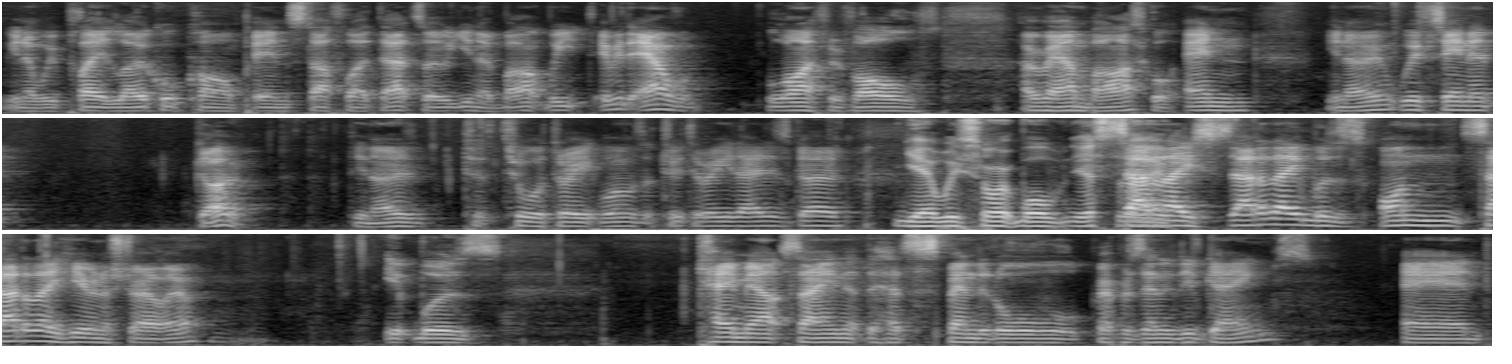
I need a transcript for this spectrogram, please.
you know, we play local comp and stuff like that. So you know, but we every our life evolves around basketball, and you know, we've seen it go. You know, two, two or three. What was it? Two, three days ago. Yeah, we saw it. Well, yesterday. Saturday. Saturday was on Saturday here in Australia. It was came out saying that they had suspended all representative games, and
